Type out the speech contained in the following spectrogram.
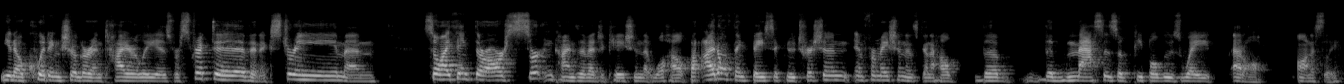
you know quitting sugar entirely is restrictive and extreme, and so I think there are certain kinds of education that will help, but I don't think basic nutrition information is going to help the the masses of people lose weight at all. Honestly.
